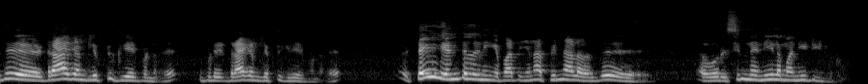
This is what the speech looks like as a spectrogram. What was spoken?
இது ட்ராகன் லிஃப்ட் கிரியேட் பண்ணுது. இப்படி ட்ராகன் லிஃப்ட் கிரியேட் பண்ணுது. டெய்ல் எண்டில் நீங்கள் பார்த்தீங்கன்னா பின்னால் வந்து ஒரு சின்ன நீளமாக நீட்டிகிட்டு இருக்கும்.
